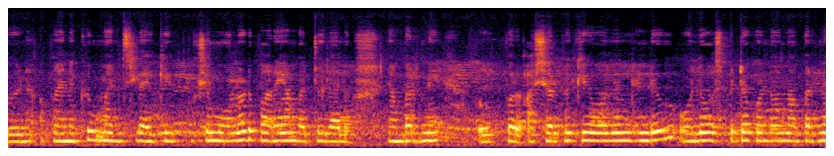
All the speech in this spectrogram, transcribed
വീണ്. അപ്പോൾ എനിക്ക് മനസ്സിലാക്കി പക്ഷെ മോളോട് പറയാൻ പറ്റില്ലല്ലോ ഞാൻ പറഞ്ഞ് അഷർപ്പയ്ക്ക് ഓലുണ്ട് ഓൽ ഹോസ്പിറ്റലിൽ കൊണ്ടുവന്നാ പറഞ്ഞ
